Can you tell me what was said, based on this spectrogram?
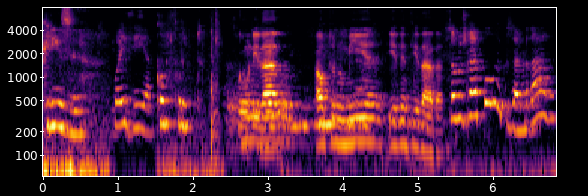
crise, Poesia. conflito. Comunidade, autonomia e identidade. Somos repúblicos, é verdade.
